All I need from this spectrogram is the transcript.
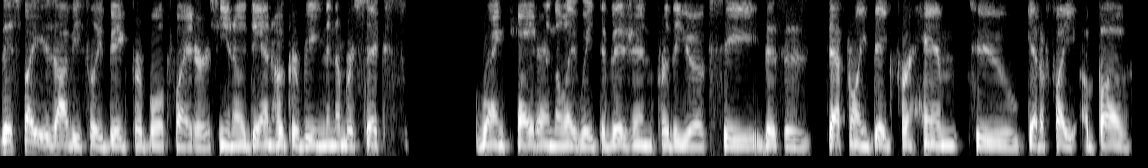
This fight is obviously big for both fighters. You know, Dan Hooker being the number six ranked fighter in the lightweight division for the UFC. This is definitely big for him to get a fight above,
